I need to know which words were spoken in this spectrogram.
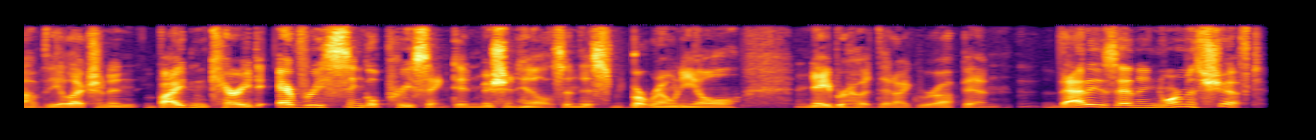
of the election, and Biden carried every single precinct in Mission Hills in this baronial neighborhood that I grew up in. That is an enormous shift.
